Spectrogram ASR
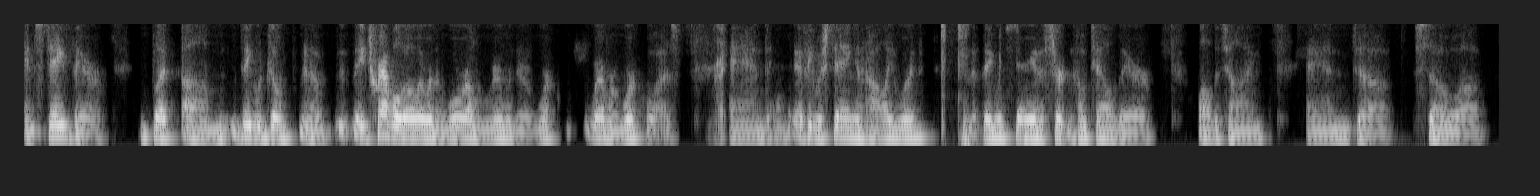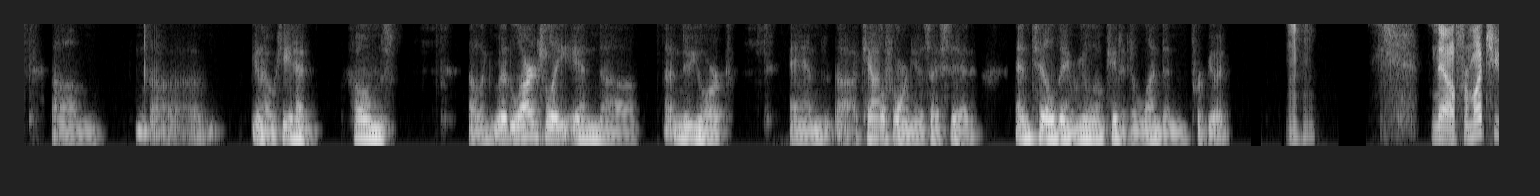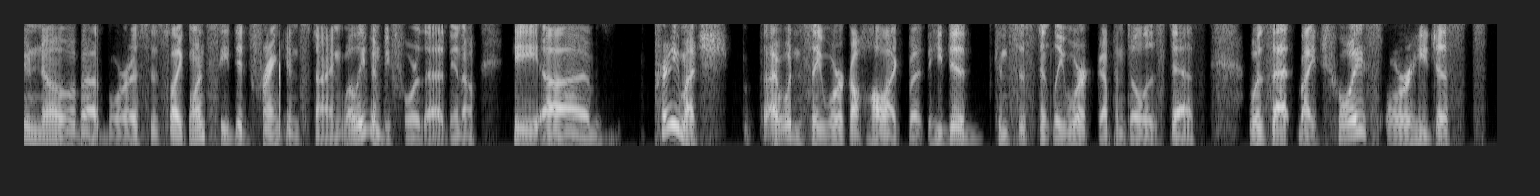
and stayed there. But um, they would go, you know, they traveled all over the world wherever their work, wherever work was. Right. And if he was staying in Hollywood, you know, they would stay at a certain hotel there all the time. And uh, so, uh, um, uh, you know, he had homes uh, largely in uh, New York and uh, California, as I said, until they relocated to London for good. Mm-hmm. Now, from what you know about Boris, it's like once he did Frankenstein, well, even before that, you know, he uh, pretty much, I wouldn't say workaholic, but he did consistently work up until his death. Was that by choice or he just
